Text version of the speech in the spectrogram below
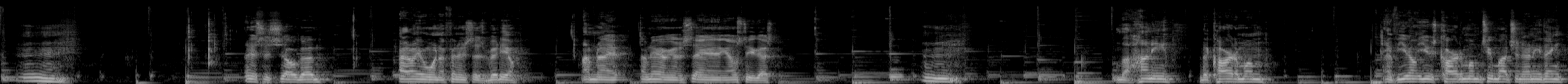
Mmm. This is so good. I don't even want to finish this video. I'm not, I'm not even gonna say anything else to you guys. Mm. The honey, the cardamom. If you don't use cardamom too much in anything,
